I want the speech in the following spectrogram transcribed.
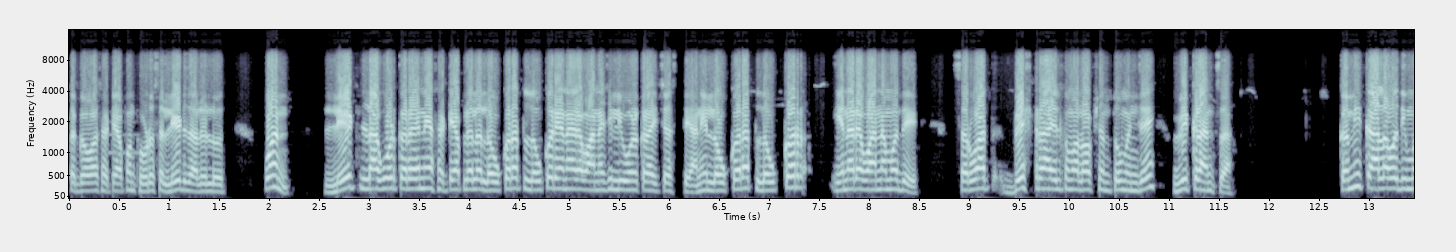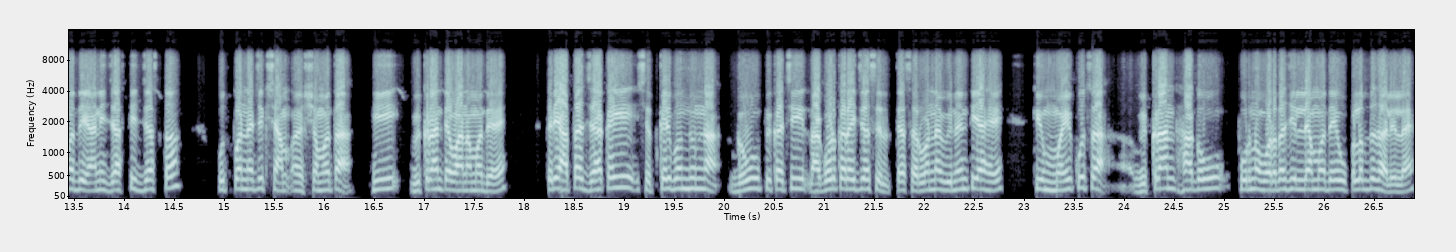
तर गव्हासाठी आपण थोडंसं लेट झालेलो आहोत. पण लेट लागवड करण्यासाठी आपल्याला लवकरात लवकर येणाऱ्या वाहनाची निवड करायची असते आणि लवकरात लवकर येणाऱ्या वाहनामध्ये सर्वात बेस्ट राहील तुम्हाला ऑप्शन तो म्हणजे विक्रांतचा. कमी कालावधीमध्ये आणि जास्तीत जास्त उत्पन्नाची क्षम- क्षमता ही विक्रांत या वाहनामध्ये आहे. तरी आता ज्या काही शेतकरी बंधूंना गहू पिकाची लागवड करायची असेल त्या सर्वांना विनंती आहे की मैकूचा विक्रांत हा गहू पूर्ण वर्धा जिल्ह्यामध्ये उपलब्ध झालेला आहे.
